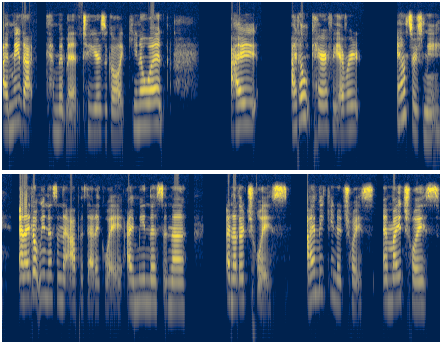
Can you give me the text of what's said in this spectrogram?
I made that commitment 2 years ago like, you know what? I I don't care if he ever answers me. And I don't mean this in the apathetic way. I mean this in the another choice. I'm making a choice, and my choice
